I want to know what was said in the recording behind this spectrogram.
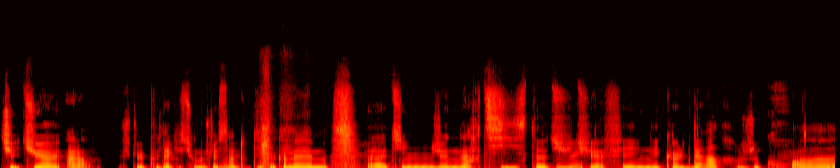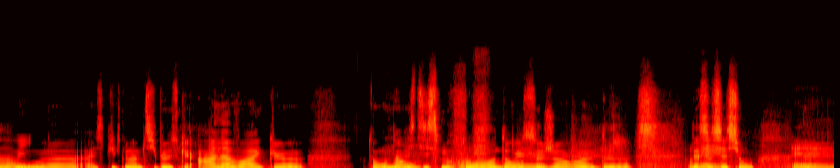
Tu, tu as, Alors, je te pose la question, moi je le sais un Ouais. tout petit peu quand même. Euh, tu es une jeune artiste, tu, Ouais. tu as fait une école d'art, je crois. Oui. ou, euh, Explique-nous un petit peu, parce que rien à voir avec euh, ton Non. investissement dans Oui, ce genre euh, de d'association. Euh,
